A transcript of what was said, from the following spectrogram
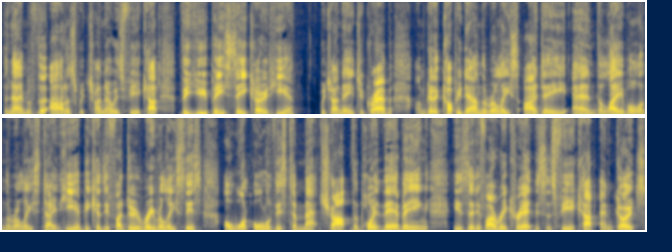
the name of the artist, which I know is Fear Cut, the UPC code here, which I need to grab. I'm going to copy down the release ID and the label and the release date here because if I do re-release this, I want all of this to match up. The point there being is that if I recreate this as Fear Cut and Goats,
